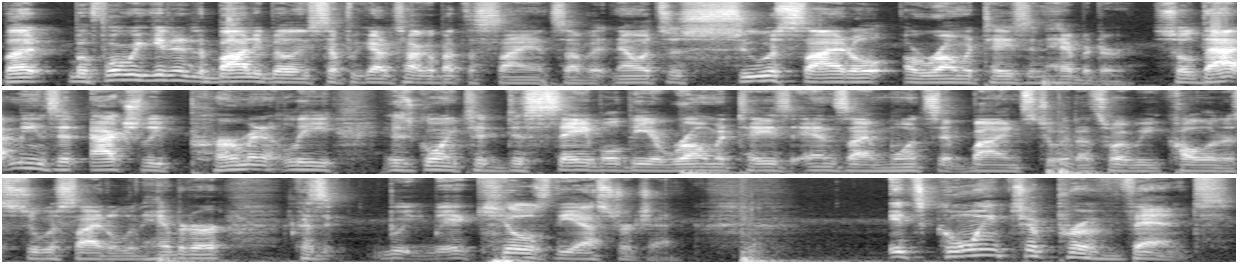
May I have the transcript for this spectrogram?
But before we get into bodybuilding stuff, we got to talk about the science of it. Now, it's a suicidal aromatase inhibitor. So that means it actually permanently is going to disable the aromatase enzyme once it binds to it. That's why we call it a suicidal inhibitor because it, it kills the estrogen. It's going to prevent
